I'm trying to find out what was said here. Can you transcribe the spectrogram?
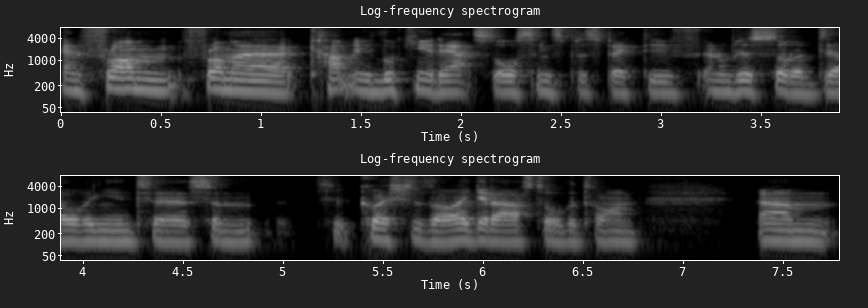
And from from a company looking at outsourcing's perspective, and I'm just sort of delving into some questions that I get asked all the time. Um,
